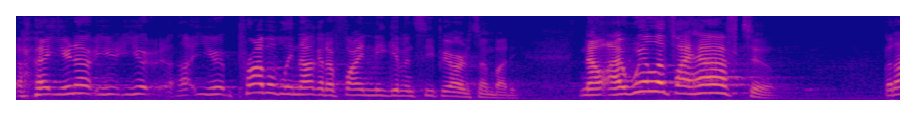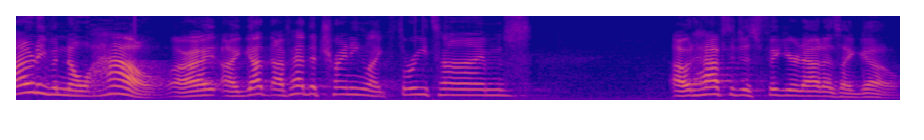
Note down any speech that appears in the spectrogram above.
All right? You're, not, you, you're, you're probably not going to find me giving CPR to somebody. Now, I will if I have to, but I don't even know how. All right? I got, I've had the training like three times. I would have to just figure it out as I go.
